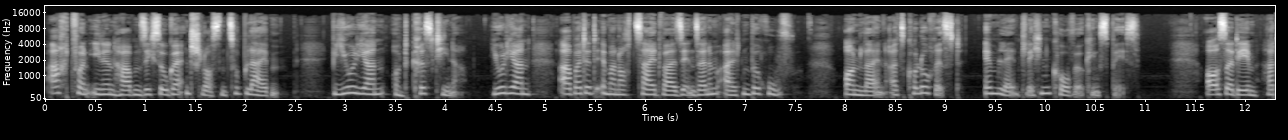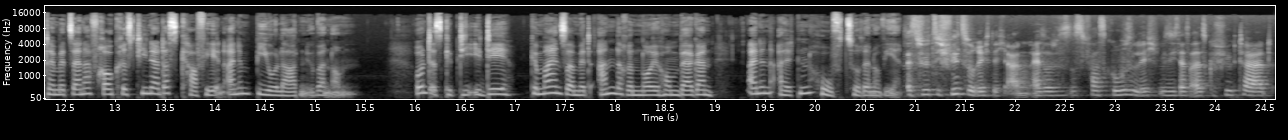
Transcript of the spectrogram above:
Acht von ihnen haben sich sogar entschlossen zu bleiben wie Julian und Christina. Julian arbeitet immer noch zeitweise in seinem alten Beruf, online als Kolorist im ländlichen Coworking Space. Außerdem hat er mit seiner Frau Christina das Kaffee in einem Bioladen übernommen. Und es gibt die Idee, gemeinsam mit anderen Neuhombergern einen alten Hof zu renovieren. Es fühlt sich viel zu richtig an. Also das ist fast gruselig, wie sich das alles gefügt hat.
